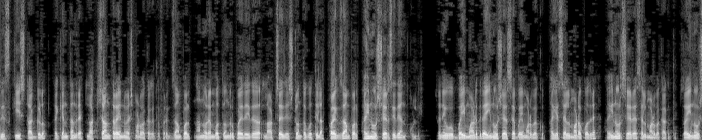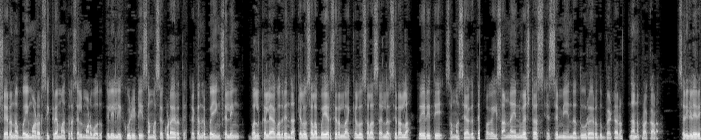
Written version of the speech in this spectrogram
ರಿಸ್ಕಿ ಸ್ಟಾಕ್ಗಳು. ಯಾಕೆಂತಂದ್ರೆ ಲಕ್ಷಾಂತರ ಇನ್ವೆಸ್ಟ್ ಮಾಡಬೇಕಾಗುತ್ತೆ. ಫಾರ್ ಎಕ್ಸಾಂಪಲ್ ನಾನೂರ ಎಂಬತ್ತೊಂದು ರೂಪಾಯಿ ಇದೆ ಇದರ ಲಾಟ್ ಸೈಜ್ ಎಷ್ಟು ಅಂತ ಗೊತ್ತಿಲ್ಲ. ಫಾರ್ ಎಕ್ಸಾಂಪಲ್ ಐನೂರು ಶೇರ್ಸ್ ಇದೆ ಅಂದ್ಕೊಳ್ಳಿ. ಸೊ ನೀವು ಬೈ ಮಾಡಿದ್ರೆ ಐನೂರು ಶೇರ್ಸ್ ಬೈ ಮಾಡಬೇಕು. ಹಾಗೆ ಸೆಲ್ ಮಾಡಕ್ ಹೋದ್ರೆ ಐನೂರು ಶೇರ್ ಸೆಲ್ ಮಾಡಬೇಕಾಗುತ್ತೆ. ಸೊ ಐನೂರು ಶೇರ್ ಅನ್ನ ಬೈ ಮಾಡೋರು ಸಿಕ್ಕರೆ ಮಾತ್ರ ಸೆಲ್ ಮಾಡಬಹುದು ಇಲ್ಲಿ ಲಿಕ್ವಿಡಿಟಿ ಸಮಸ್ಯೆ ಕೂಡ ಇರುತ್ತೆ. ಯಾಕಂದ್ರೆ ಬೈಯಿಂಗ್ ಸೆಲ್ಲಿಂಗ್ ಬಲ್ಕ್ ಅಲ್ಲಿ ಆಗೋದ್ರಿಂದ ಕೆಲವು ಸಲ ಬೈಯರ್ಸ್ ಇರಲ್ಲ, ಕೆಲವು ಸಲ ಸೆಲ್ಲರ್ಸ್ ಇರಲ್ಲ. ಸೊ ಈ ರೀತಿ ಸಮಸ್ಯೆ ಆಗುತ್ತೆ. ಹಾಗಾಗಿ ಸಣ್ಣ ಇನ್ವೆಸ್ಟರ್ಸ್ ಎಸ್ ಎಂ ಇಂದ ದೂರ ಇರೋದು ಬೆಟರ್ ನನ್ನ ಪ್ರಕಾರ. ಸರಿ ಗೆಳೆಯರಿ,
